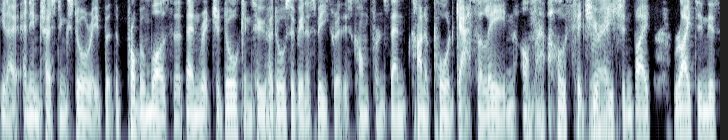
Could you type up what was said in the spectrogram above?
you know an interesting story but the problem was that then richard dawkins who had also been a speaker at this conference then kind of poured gasoline on that whole situation right. by writing this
